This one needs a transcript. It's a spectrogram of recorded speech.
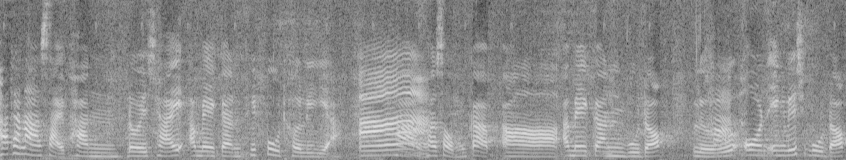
พัฒนาสายพันธุ์โดยใช้อเมริกันพิทบูเทอเรียอ่าค่ะผสมกับอ่าอเมริกันบูลด็อกหรือค่ะโอนอังกฤษบูลด็อก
